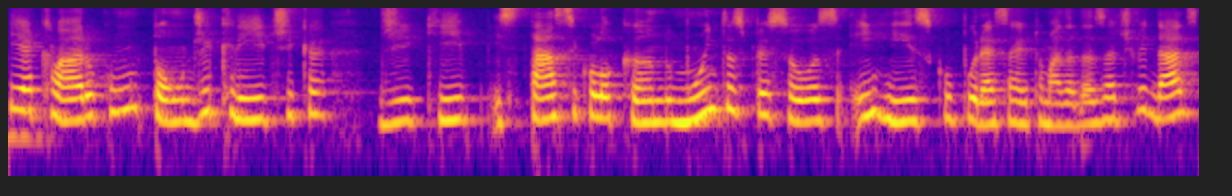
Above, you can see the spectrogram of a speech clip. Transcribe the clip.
e é claro com um tom de crítica de que está se colocando muitas pessoas em risco por essa retomada das atividades.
